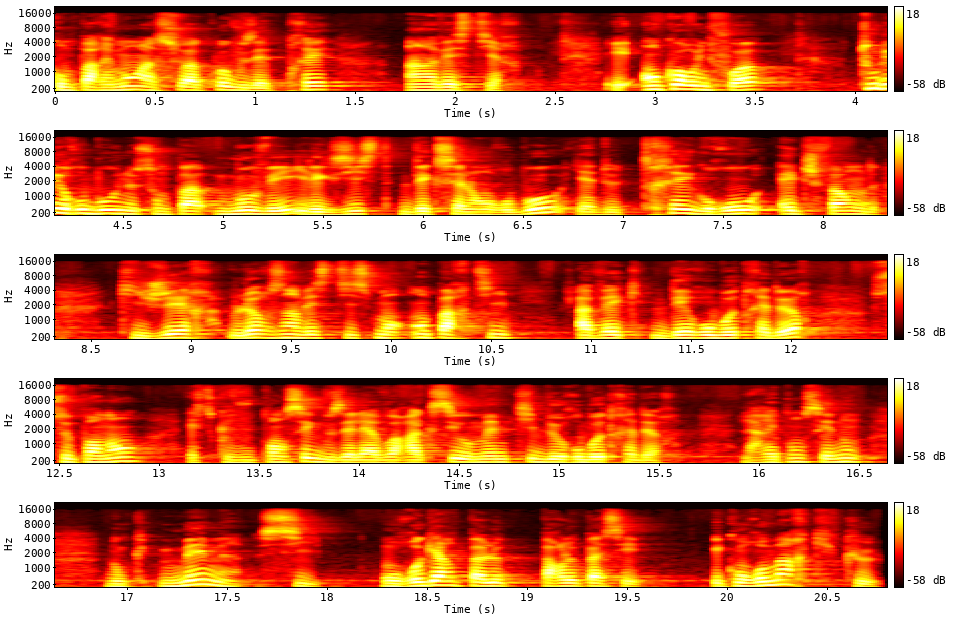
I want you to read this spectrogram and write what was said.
comparément à ce à quoi vous êtes prêt à investir. Et encore une fois, tous les robots ne sont pas mauvais, il existe d'excellents robots, il y a de très gros hedge funds qui gèrent leurs investissements en partie avec des robots traders. Cependant, est-ce que vous pensez que vous allez avoir accès au même type de robots traders? La réponse est non. Donc même si on regarde par le, par le passé et qu'on remarque que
